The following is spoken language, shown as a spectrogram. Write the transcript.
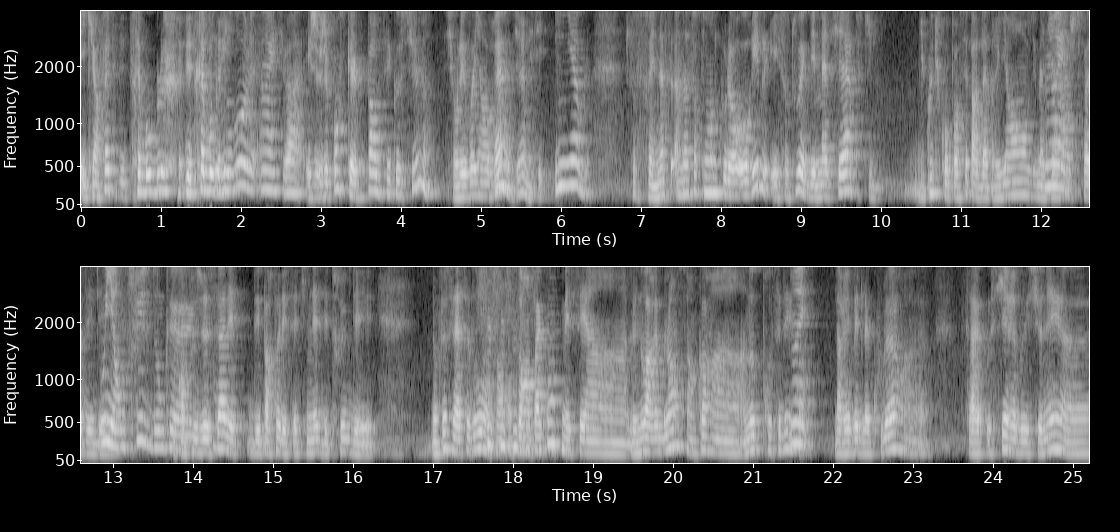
Et qui en fait c'était très beaux bleus, des très beaux gris. C'est drôle, ouais. Tu vois, et je, pense que la plupart de ces costumes, si on les voyait en vrai, on se dirait mais c'est ignoble. Ce serait un assortiment de couleurs horrible et surtout avec des matières parce que du coup tu compensais par de la brillance, du matirage, tu vois, des, Oui, en plus donc. en plus de ça, des, parfois des satinettes, des trucs, des. Donc ça c'est assez drôle, on s'en rend pas compte, mais c'est un le noir et blanc, c'est encore un, autre procédé. L'arrivée de la couleur, euh, ça a aussi révolutionné. Euh,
